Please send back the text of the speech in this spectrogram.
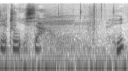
借助一下。诶。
